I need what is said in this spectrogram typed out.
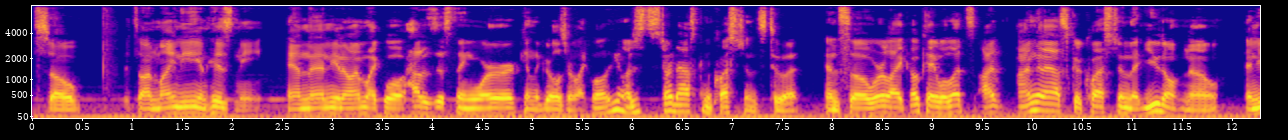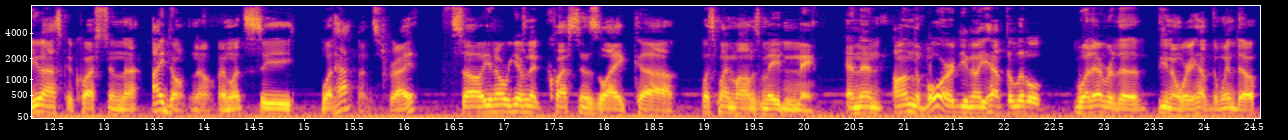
So it's on my knee and his knee. And then, you know, I'm like, well, how does this thing work? And the girls are like, well, you know, just start asking questions to it. And so we're like, okay, well, let's, I, I'm going to ask a question that you don't know, and you ask a question that I don't know, and let's see what happens, right? So, you know, we're giving it questions like, uh, what's my mom's maiden name? And then on the board, you know, you have the little, whatever the, you know, where you have the window,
